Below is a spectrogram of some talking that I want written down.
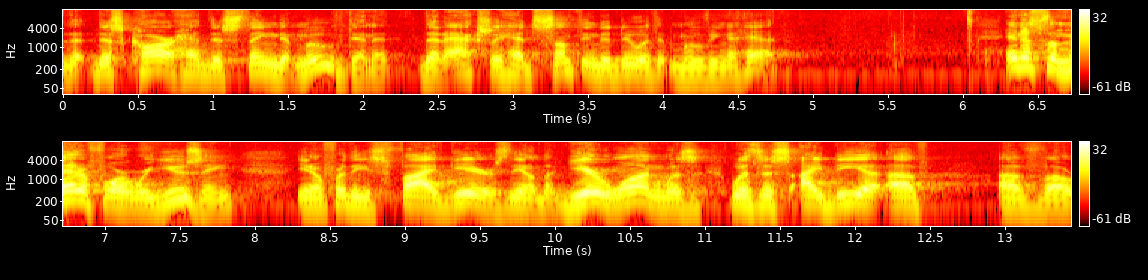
that this car had this thing that moved in it that actually had something to do with it moving ahead. And it's the metaphor we're using, you know, for these five gears. You know, the gear one was, was this idea of, of uh,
